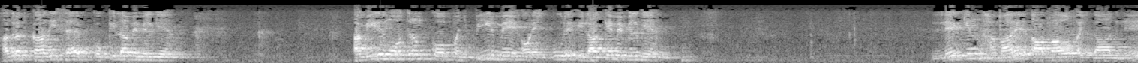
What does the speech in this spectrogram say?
حضرت قاضی صاحب کو قلعہ میں مل گیا۔ امیر محترم کو پنجپیر میں اور اس پورے علاقے میں مل گیا لیکن ہمارے آبا و اجداد نے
